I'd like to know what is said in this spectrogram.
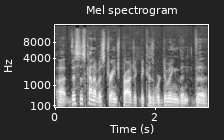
Uh, this is kind of a strange project because we're doing the the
